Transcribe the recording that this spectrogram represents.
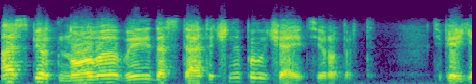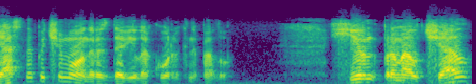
«А спиртного вы достаточно получаете, Роберт?» Теперь ясно, почему он раздавил окурок на полу. Хирн промолчал,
